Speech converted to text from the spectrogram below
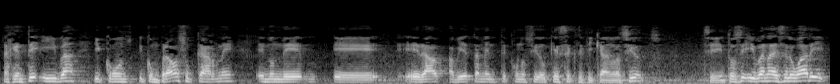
la gente iba y, compraba su carne en donde eh, era abiertamente conocido que sacrificaban los ídolos. ¿Sí? Entonces iban a ese lugar y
